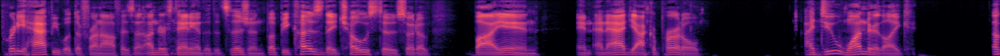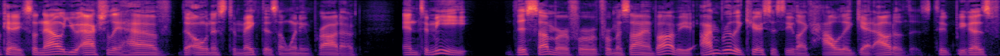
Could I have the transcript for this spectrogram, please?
pretty happy with the front office and understanding of the decision. But because they chose to sort of buy in and, and add Jakob Poeltl, I do wonder like, okay, so now you actually have the onus to make this a winning product. And to me, this summer for for Masai and Bobby, I'm really curious to see like how they get out of this too, because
